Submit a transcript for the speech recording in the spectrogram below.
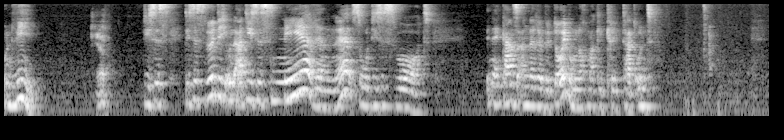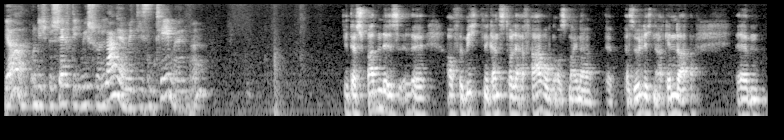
und wie. Ja. Dieses, dieses wirklich und dieses Nähren, ne, so dieses Wort, eine ganz andere Bedeutung nochmal gekriegt hat. Und ja, und ich beschäftige mich schon lange mit diesen Themen. Ne? Das Spannende ist äh, auch für mich eine ganz tolle Erfahrung aus meiner äh, persönlichen Agenda. Ähm,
